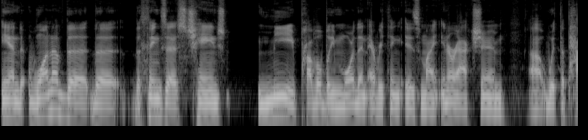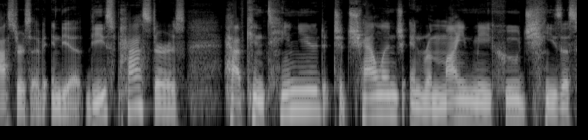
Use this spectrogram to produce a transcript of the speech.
And one of the the the things that has changed me probably more than everything is my interaction uh, with the pastors of India. These pastors have continued to challenge and remind me who Jesus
